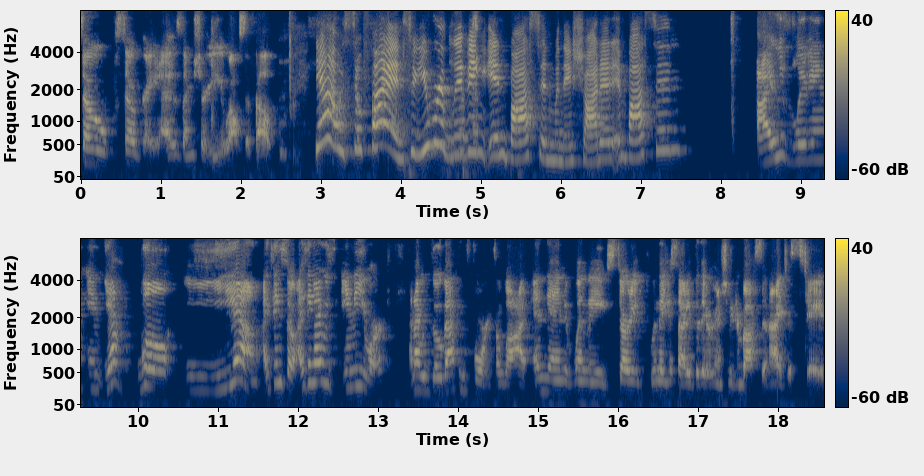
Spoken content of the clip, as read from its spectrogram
so so great as i'm sure you also felt. Yeah it was so fun. So you were living in boston when they shot it in boston? I was living in yeah well yeah i think so. I think i was in new york and i would go back and forth a lot. And then when they started when they decided that they were going to shoot in boston i just stayed.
